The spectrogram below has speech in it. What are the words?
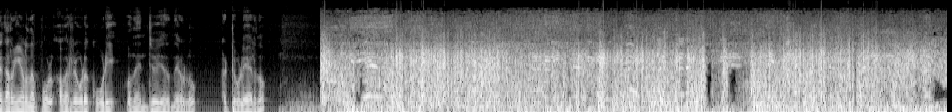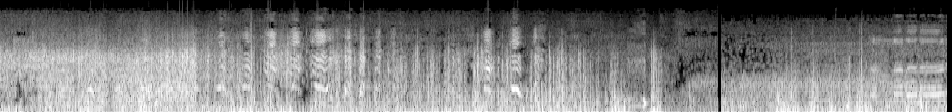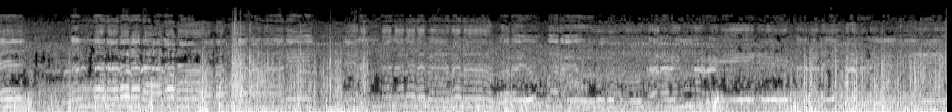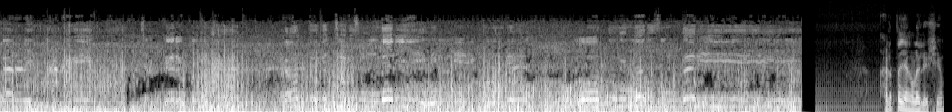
ഇങ്ങനെ കറങ്ങി നടന്നപ്പോൾ അവരുടെ കൂടെ കൂടി ഒന്ന് എൻജോയ് ചെയ്തതേ ഉള്ളൂ അടിപൊളിയായിരുന്നു അടുത്ത ഞങ്ങളുടെ ലക്ഷ്യം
